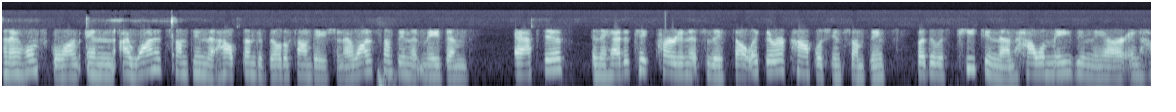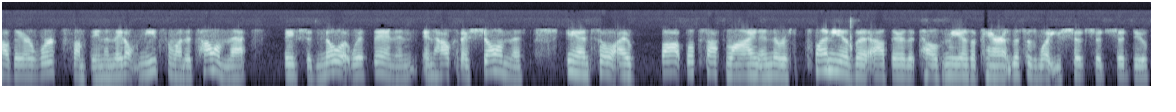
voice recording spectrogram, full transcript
and I homeschool them. And I wanted something that helped them to build a foundation. I wanted something that made them active, and they had to take part in it, so they felt like they were accomplishing something. But it was teaching them how amazing they are and how they are worth something, and they don't need someone to tell them that. They should know it within. And, and how could I show them this? And so I bought books offline and there was plenty of it out there that tells me as a parent this is what you should should should do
